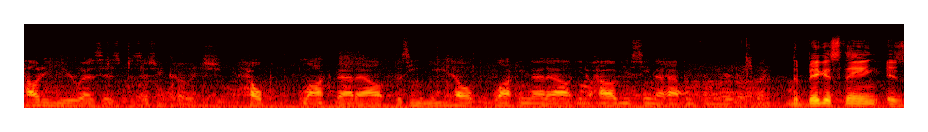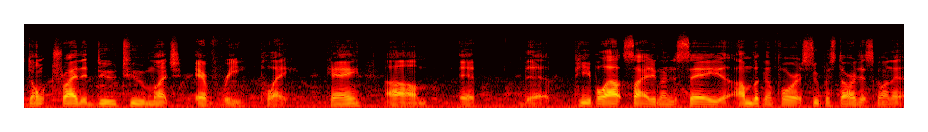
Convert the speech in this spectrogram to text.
How do you, as his position coach, help block that out? Does he need help blocking that out? You know, how have you seen that happen from your perspective? The biggest thing is don't try to do too much every play. Okay, um, if the people outside are going to say, I'm looking for a superstar that's going to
